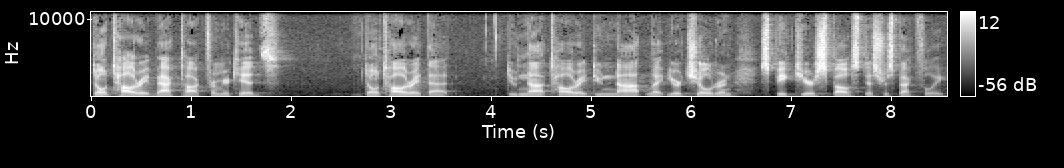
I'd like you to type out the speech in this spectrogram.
Don't tolerate backtalk from your kids. Don't tolerate that. Do not tolerate, do not let your children speak to your spouse disrespectfully.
